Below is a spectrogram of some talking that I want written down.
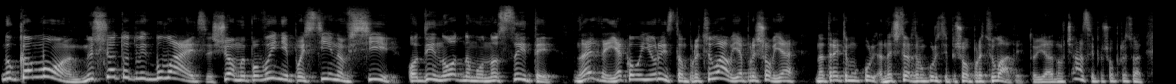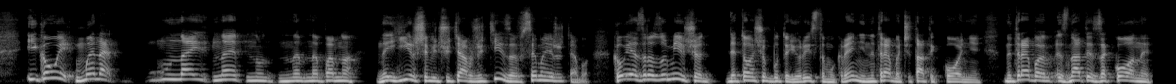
Ну come on, ну що тут відбувається? Що ми повинні постійно всі один одному носити? Знаєте, я коли юристом працював, я прийшов, я на третьому курсі, на четвертому курсі пішов працювати. То я навчався і пішов працювати. І коли мене най, най, ну, напевно найгірше відчуття в житті за все моє життя було. Коли я зрозумів, що для того, щоб бути юристом в Україні, не треба читати коні, не треба знати закони,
